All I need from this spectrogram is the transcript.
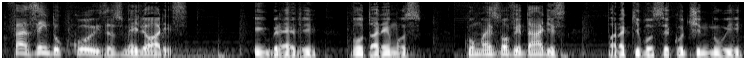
fazendo coisas melhores. Em breve voltaremos com mais novidades para que você continue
